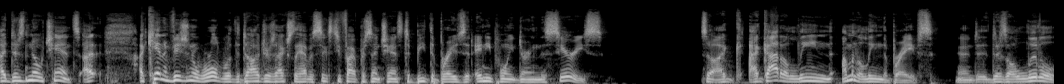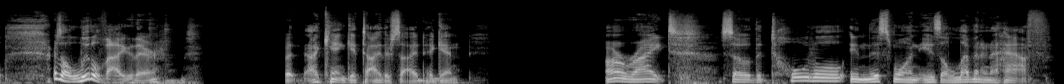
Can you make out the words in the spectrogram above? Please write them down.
I, there's no chance. I I can't envision a world where the Dodgers actually have a 65% chance to beat the Braves at any point during this series. So I I gotta lean. I'm gonna lean the Braves, and there's a little there's a little value there, but I can't get to either side again. All right. So the total in this one is 11 and a half.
